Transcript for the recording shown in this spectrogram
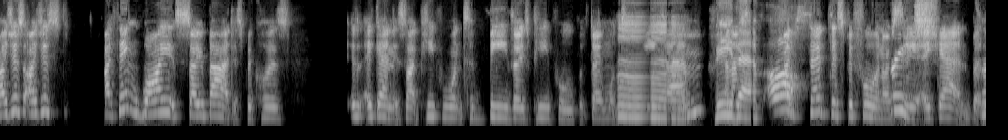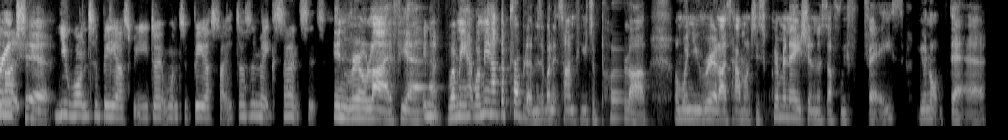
I just I just I think why it's so bad is because i- again it's like people want to be those people but don't want to be Mm. them. be And I- them I've oh said this before and I'll say it again, but like it you want to be us but you don't want to be us like it doesn't make sense. It's in real life yeah In- when we when we have the problems and when it's time for you to pull up and when you realize how much discrimination and stuff we face you're not there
